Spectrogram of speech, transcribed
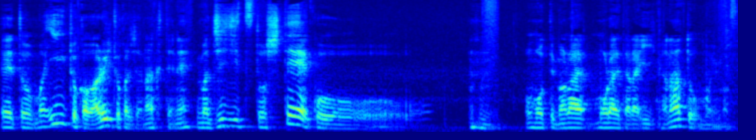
えーとまあ、いいとか悪いとかじゃなくてね、まあ、事実としてこう、うん、思ってもらえもらえたらいいかなと思います。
